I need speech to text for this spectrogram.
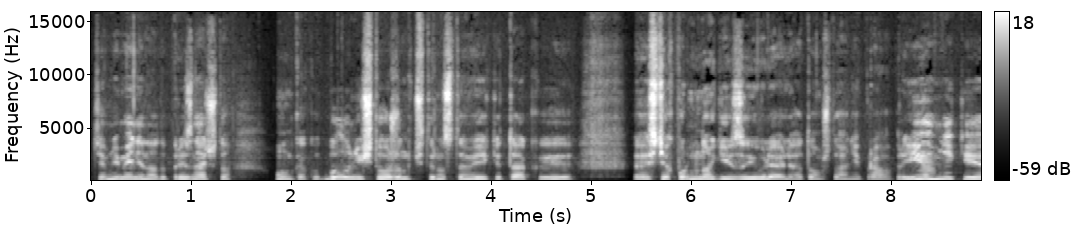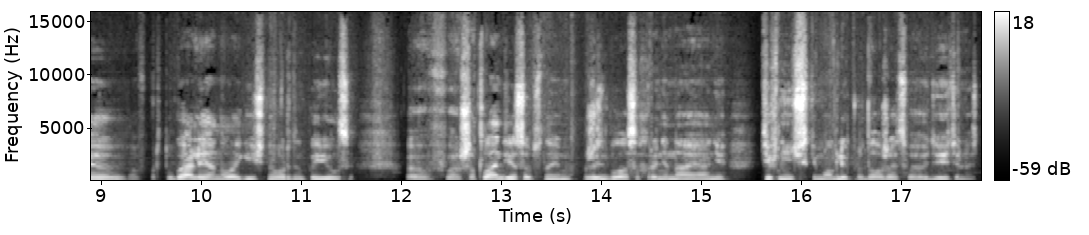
тем не менее, надо признать, что он как вот был уничтожен в XIV веке, так и э, с тех пор многие заявляли о том, что они правоприемники. В Португалии аналогичный орден появился. Э, в Шотландии, собственно, им жизнь была сохранена, и они технически могли продолжать свою деятельность.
